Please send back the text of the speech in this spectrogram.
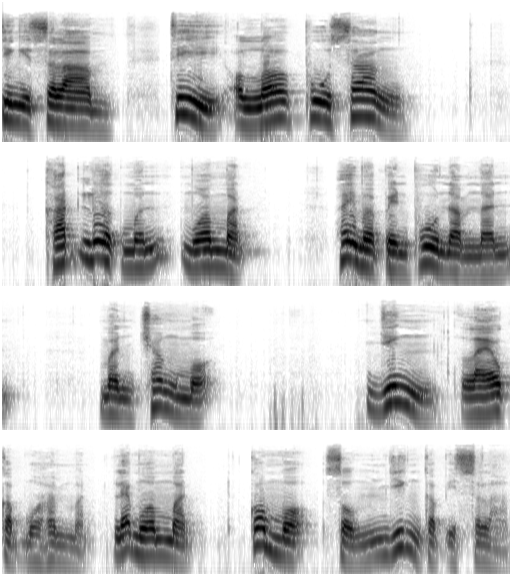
จริงอิสลามที่อัลลอฮ์ผู้สร้าง คัดเลือกมันมูฮัมหมัดให้มาเป็นผู้นำนั้น มันช่างเหมาะยิ่งแล้วกับมูฮัมหมัด และมูฮัมหมัดก็เหมาะสมยิ่งกับอิสลาม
